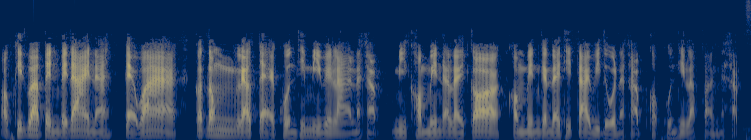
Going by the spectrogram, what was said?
ออฟคิดว่าเป็นไปได้นะ แต่ว่าก็ต้องแล้วแต่คนที่มีเวลานะครับ มีคอมเมนต์อะไรก็คอมเมนต์กันได้ที่ใต้วิดีโอนะครับ ขอบคุณที่รับฟังนะครับ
